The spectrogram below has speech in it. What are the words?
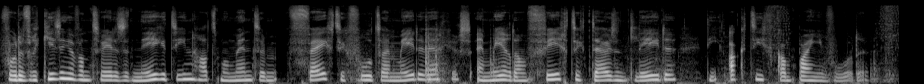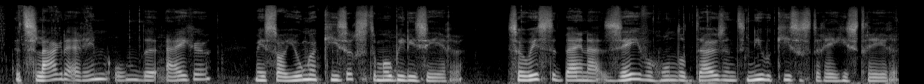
Voor de verkiezingen van 2019 had Momentum 50 fulltime medewerkers en meer dan 40.000 leden die actief campagne voerden. Het slaagde erin om de eigen, meestal jonge kiezers te mobiliseren. Zo wist het bijna 700.000 nieuwe kiezers te registreren.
